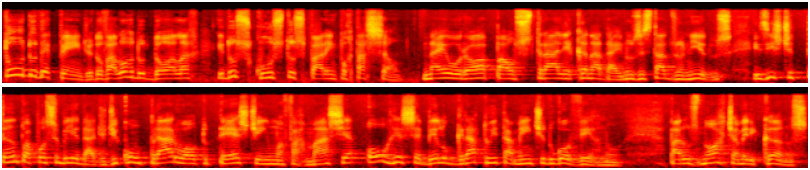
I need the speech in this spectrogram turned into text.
tudo depende do valor do dólar e dos custos para importação. Na Europa, Austrália, Canadá e nos Estados Unidos, existe tanto a possibilidade de comprar o autoteste em uma farmácia ou recebê-lo gratuitamente do governo. Para os norte-americanos,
